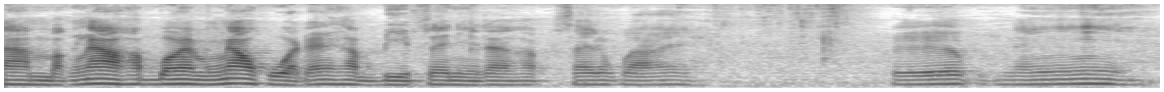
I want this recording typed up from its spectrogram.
น้ำบักนาวครับบ่แม่บักนาวขวดได้นะครับ บีบใส่นี่แล้วครับ ใส่ลงไปปึ๊บนี่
